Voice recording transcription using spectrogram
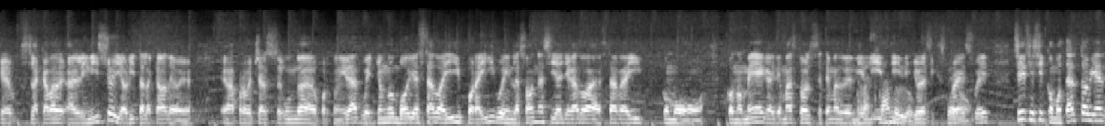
que pues, la acaba al inicio y ahorita la acaba de eh, aprovechar su segunda oportunidad, güey. Jungle Boy ha estado ahí por ahí, güey, en las zonas y ha llegado a estar ahí como con Omega y demás, todo ese tema de The Elite y de Jurassic Express, güey. Sí, sí, sí, como tal todavía,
